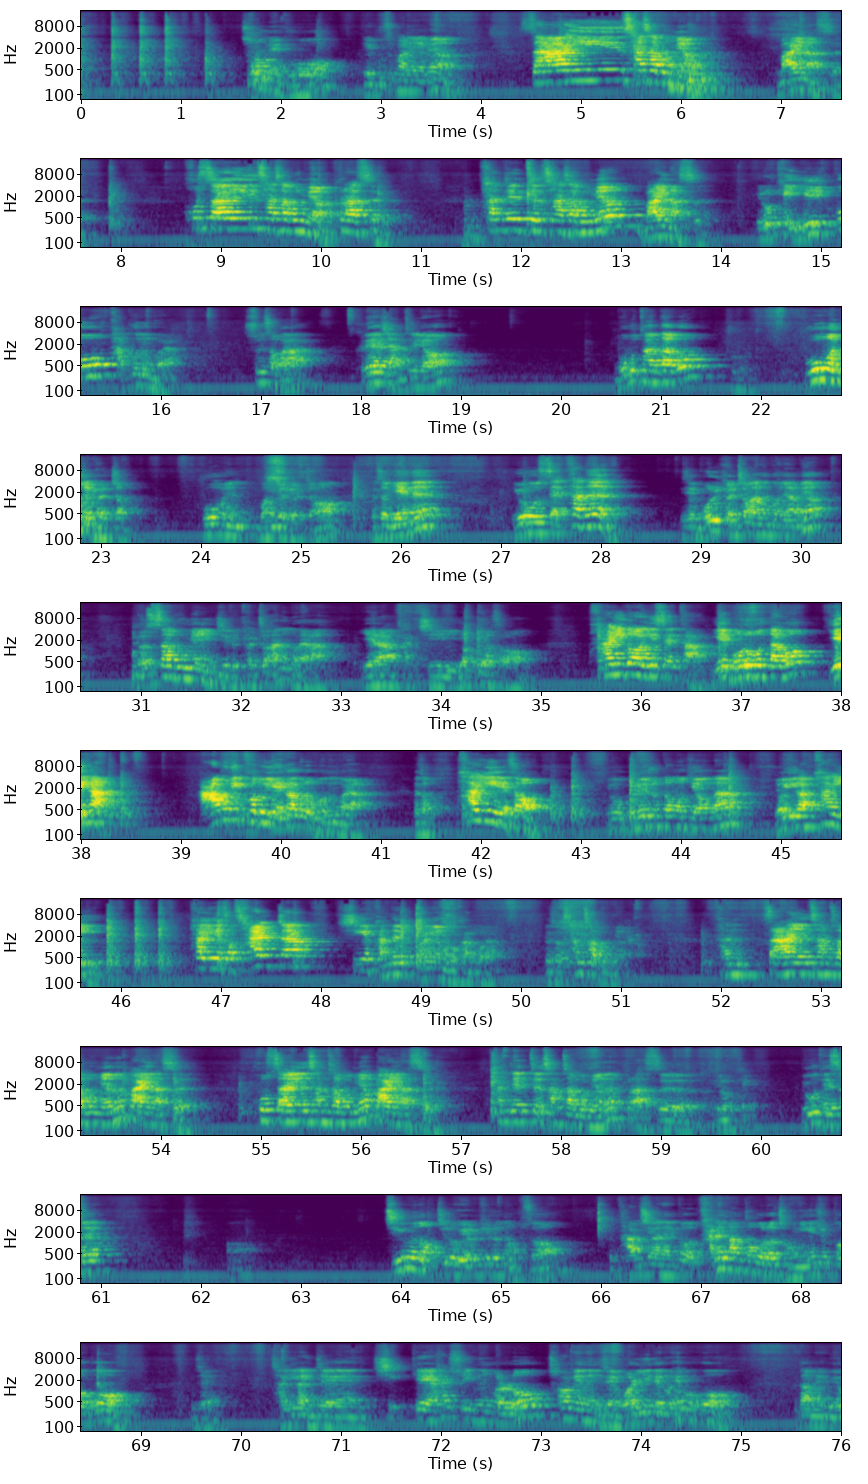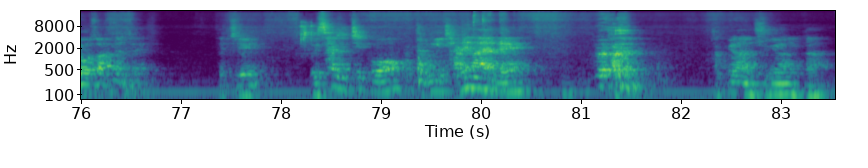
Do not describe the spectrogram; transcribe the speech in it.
처음에 부호. 이게 무슨 말이냐면 사인 사사분면 마이너스 코사인 사사분면 플러스 탄젠트 4 잡으면 마이너스. 이렇게 읽고 바꾸는 거야. 순서가. 그래야지 안 틀려. 뭐부터 한다고? 부호 먼저 결정. 부호 먼저 결정. 그래서 얘는 요 세타는 이제 뭘 결정하는 거냐면 몇 사분면인지를 결정하는 거야. 얘랑 같이 엮여서. 파이 더하기 세타. 얘 뭐로 본다고? 얘가 아무리 커도 예각으로 보는 거야. 그래서 파이에서 요 그려줬던 거 기억나? 여기가 파이. 파이에서 살짝 시계 반대 방향으로 간 거야. 그래서 3, 4분면. 한 사인 3, 4분면은 마이너스. 코사인 3, 4분면 마이너스. 탄젠트 3, 4분면은 플러스. 이렇게. 요거 됐어요? 어. 지금은 억지로 외울 필요는 없어. 그 다음 시간에 또 다른 방법으로 정리해 줄 거고 이제 자기가 이제 쉽게 할 수 있는 걸로 처음에는 이제 원리대로 해보고 그 다음에 외워서 하면 돼. 됐지? 우리 사진 찍고 정리 잘 해놔야 돼. 각변하는 중요하니까.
